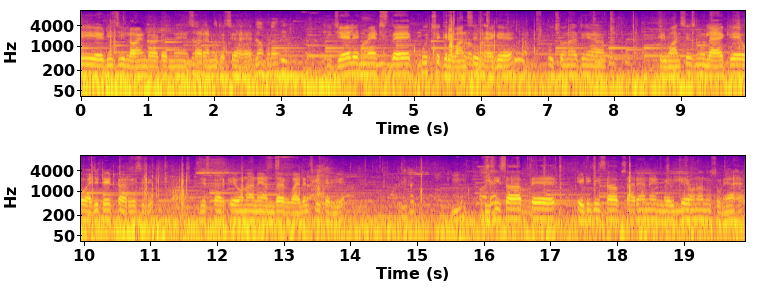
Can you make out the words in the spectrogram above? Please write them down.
ਜਿਹੜੀ ਏਡੀਜੀ ਲਾਅ ਐਂਡ ਆਰਡਰ ਨੇ ਸਾਰਿਆਂ ਨੂੰ ਦੱਸਿਆ ਹੈ ਕਿ ਜੇਲ ਇਨਮੇਟਸ ਦੇ ਕੁਝ ਗ੍ਰੀਵਾਂਸਸ ਹੈਗੇ ਹੈ ਕੁਝ ਉਹਨਾਂ ਦੀਆਂ ਗ੍ਰੀਵਾਂਸਸ ਨੂੰ ਲੈ ਕੇ ਉਹ ਐਜੀਟੇਟ ਕਰ ਰਹੇ ਸੀਗੇ। ਜਿਸ ਕਰਕੇ ਉਹਨਾਂ ਨੇ ਅੰਦਰ ਵਾਇਲੈਂਸ ਵੀ ਕਰੀ ਹੈ। ਡੀਸੀ ਸਾਹਿਬ ਤੇ ਏਡੀਜੀ ਸਾਹਿਬ ਸਾਰਿਆਂ ਨੇ ਮਿਲ ਕੇ ਉਹਨਾਂ ਨੂੰ ਸੁਣਿਆ ਹੈ।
